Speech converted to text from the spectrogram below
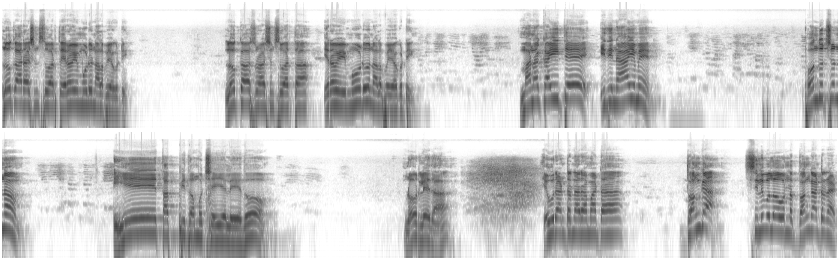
లోకారాసిన సువార్త ఇరవై మూడు నలభై ఒకటి. లోకారాసిన సువార్త ఇరవై మూడు నలభై ఒకటి. మనకైతే ఇది న్యాయమే. పొందుచున్నాం. ఏ తప్పిదము చేయలేదో. నోరు లేదా? ఎవరు అంటున్నారు దొంగ సిలువలో ఉన్న దొంగ అంటున్నాడు.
